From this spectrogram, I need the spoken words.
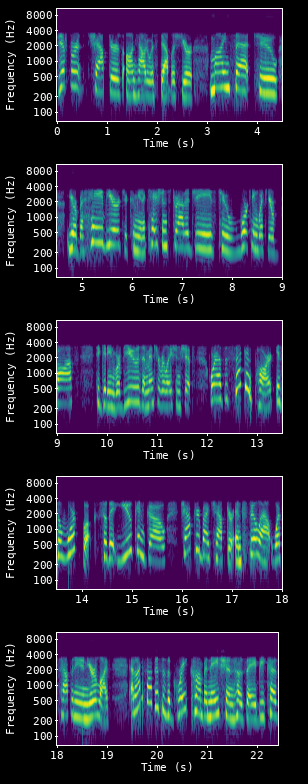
different chapters on how to establish your mindset to your behavior to communication strategies to working with your boss to getting reviews and mentor relationships. Whereas the second part is a workbook so that you can go chapter by chapter and fill out what's happening in your life. And I thought this is a great combination, Jose, because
